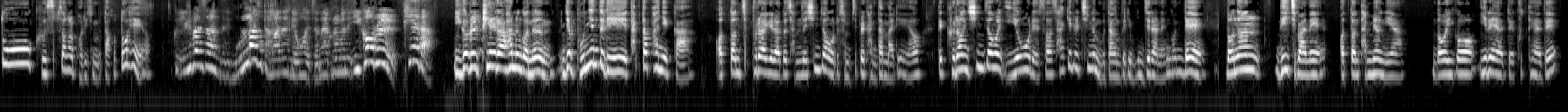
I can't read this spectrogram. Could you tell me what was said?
또 그 습성을 버리지 못하고 또 해요. 그 일반 사람들이 몰라서 당하는 경우가 있잖아요. 그러면 이거를 피해라. 이거를 피해라 하는 거는 이제 본인들이 답답하니까 어떤 지푸라기라도 잡는 심정으로 점집을 간단 말이에요. 근데 그런 심정을 이용을 해서 사기를 치는 무당들이 문제라는 건데 너는 네 집안에 어떤 단명이야. 너 이거 일해야 돼, 굿해야 돼.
